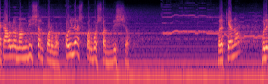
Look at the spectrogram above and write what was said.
এটা হলো নন্দীশ্বর পর্বত, কৈলাস পর্বত সদৃশ্য। বলে, কেন? বলে,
